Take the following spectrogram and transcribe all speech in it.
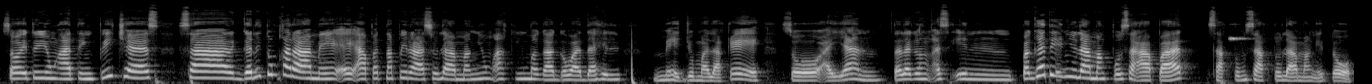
So, ito yung ating peaches. Sa ganitong karami, ay apat na piraso lamang yung aking magagawa dahil medyo malaki. So, ayan, talagang as in, paghatiin nyo lamang po sa apat, saktong-sakto lamang ito.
